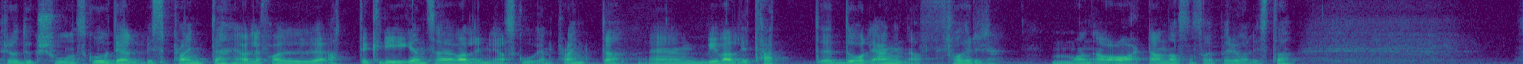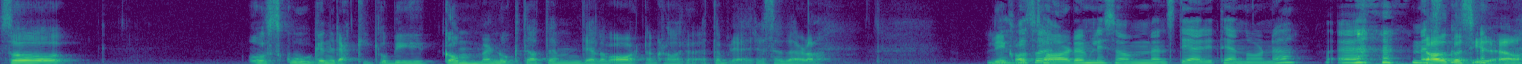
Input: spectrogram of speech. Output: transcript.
produksjonsskog, delvis plante. I alle fall etter krigen så er veldig mye av skogen planta. Eh, blir veldig tett, eh, dårlig egnet for mange av artene da, som står på rødlista. Så Og skogen rekker ikke å bli gammel nok til at en del av artene klarer å etablere seg der, da. Likevel, vi tar dem liksom mens de er i tenårene? ja, du kan si det, ja.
